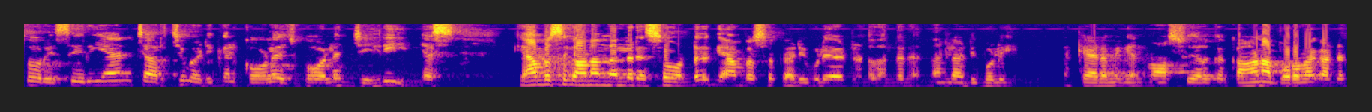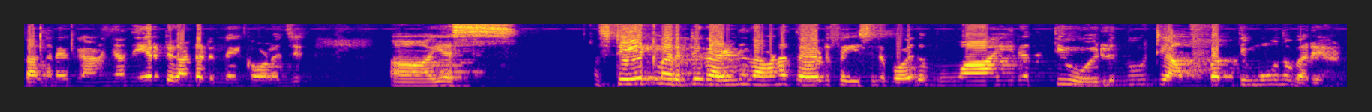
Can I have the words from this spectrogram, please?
sorry Syrian church medical college Kolenchery yes campus കാണാൻ നല്ല രസമുണ്ട്. ക്യാമ്പസ് ഒക്കെ അടിപൊളിയായിട്ടുണ്ട്. നല്ല നല്ല അടിപൊളി അക്കാഡമിക് അറ്റ്മോസ്ഫിയർ ഒക്കെ കാണാം. പുറമെ കണ്ടിട്ട് അങ്ങനെയൊക്കെയാണ്. ഞാൻ നേരിട്ട് കണ്ടിട്ടില്ല ഈ കോളേജ് യെസ് സ്റ്റേറ്റ് മെറിറ്റ് കഴിഞ്ഞ തവണ തേർഡ് ഫേസിൽ പോയത് മൂവായിരത്തി ഒരുന്നൂറ്റി അമ്പത്തി മൂന്ന് വരെയാണ്.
